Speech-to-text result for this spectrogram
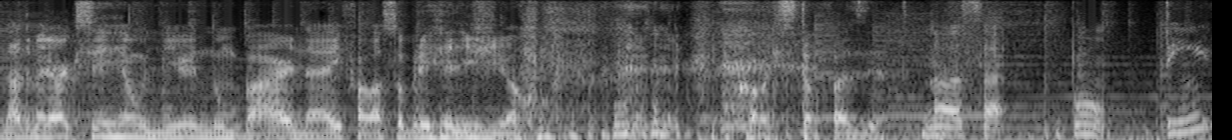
Nada melhor que se reunir num bar, né, e falar sobre religião. Qual eles estão fazendo. Nossa, bom, tem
